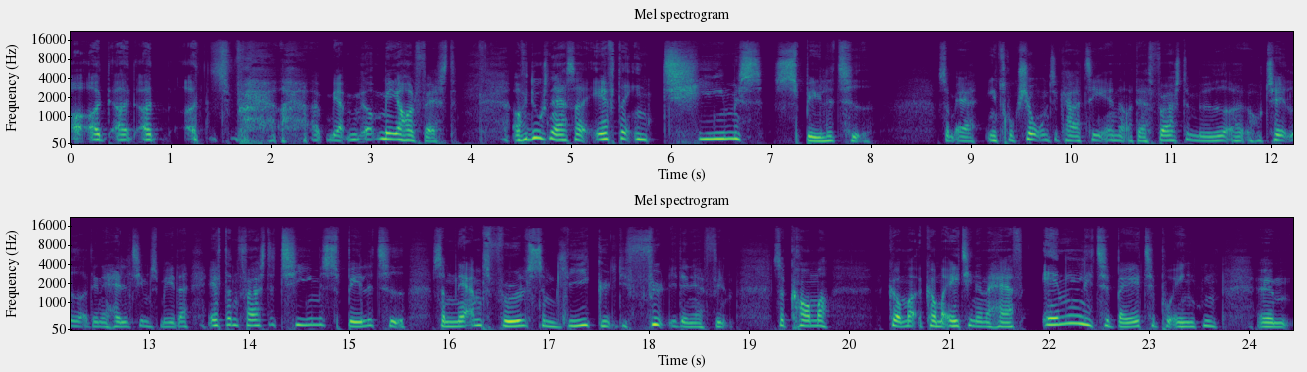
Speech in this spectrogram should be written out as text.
og, og, og, ja, mere hold fast. Og fidusen er så, efter en times spilletid, som er instruktion til karaktererne og deres første møde og hotellet og den halvtimes middag. Efter den første times spilletid, som nærmest føles som ligegyldig fyld i den her film, så kommer kommer, kommer 18 and a half endelig tilbage til pointen øhm,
